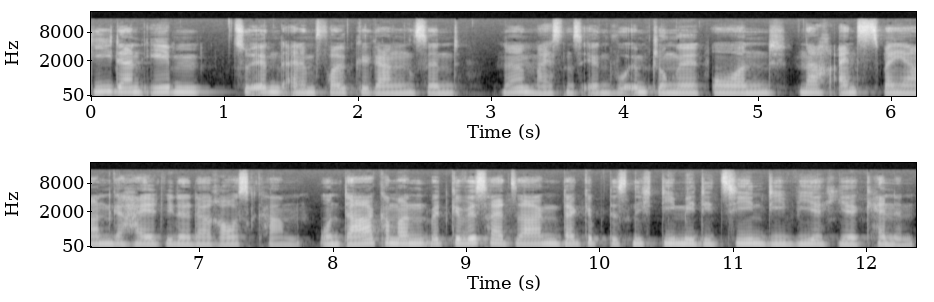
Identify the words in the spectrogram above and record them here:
die dann eben zu irgendeinem Volk gegangen sind, ne, meistens irgendwo im Dschungel und nach ein, zwei Jahren geheilt wieder da rauskamen. Und da kann man mit Gewissheit sagen, da gibt es nicht die Medizin, die wir hier kennen.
